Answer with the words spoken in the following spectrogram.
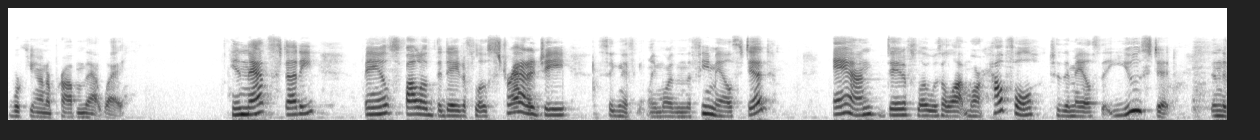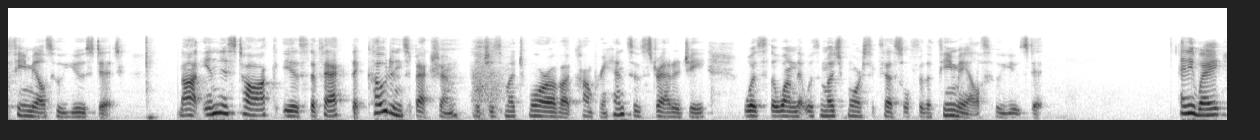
working on a problem that way. In that study, males followed the data flow strategy significantly more than the females did, and data flow was a lot more helpful to the males that used it than the females who used it not in this talk is the fact that code inspection, which is much more of a comprehensive strategy, was the one that was much more successful for the females who used it. Anyway,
